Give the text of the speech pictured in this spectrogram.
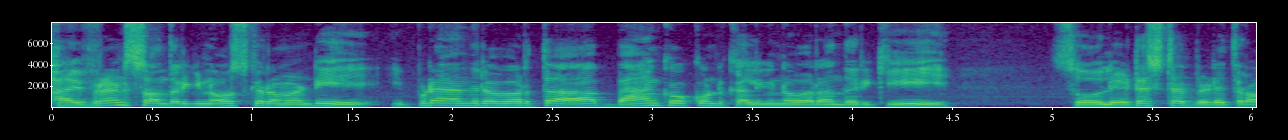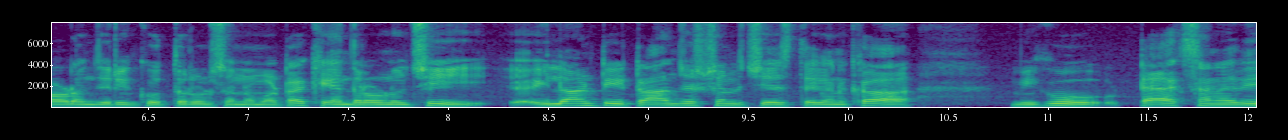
హాయ్ ఫ్రెండ్స్ అందరికీ నమస్కారం అండి. ఇప్పుడే అందిన వార్త బ్యాంక్ అకౌంట్ కలిగిన వారందరికీ సో లేటెస్ట్ అప్డేట్ అయితే రావడం జరిగింది. కొత్త రూల్స్ అన్నమాట. కేంద్రం నుంచి ఇలాంటి ట్రాన్సాక్షన్లు చేస్తే కనుక మీకు ట్యాక్స్ అనేది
